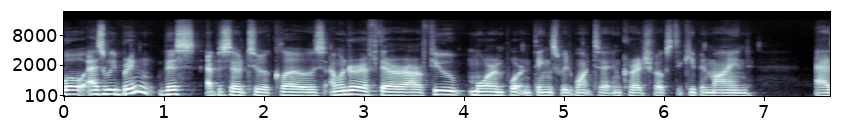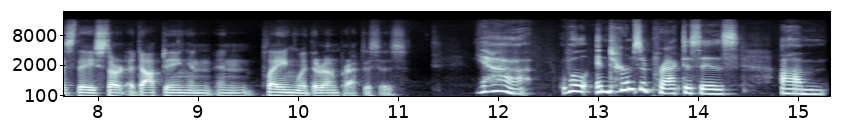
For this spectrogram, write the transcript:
Well, as we bring this episode to a close, I wonder if there are a few more important things we'd want to encourage folks to keep in mind as they start adopting and, and playing with their own practices. Yeah. Well, in terms of practices, um,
